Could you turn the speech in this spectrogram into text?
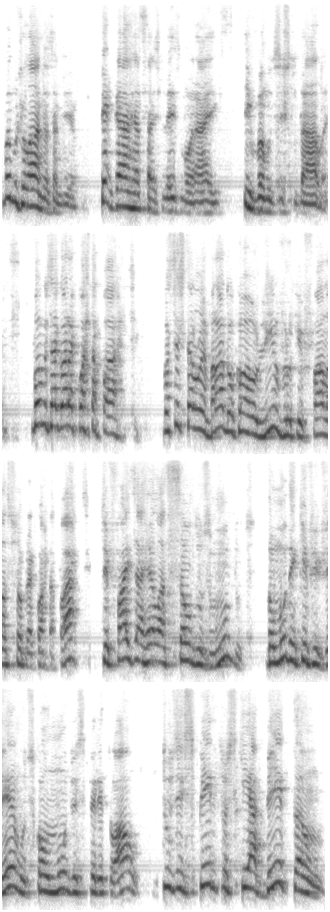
Vamos lá, meus amigos, pegar essas leis morais e vamos estudá-las. Vamos agora à quarta parte. Vocês estão lembrados qual é o livro que fala sobre a quarta parte? Que faz a relação dos mundos, do mundo em que vivemos com o mundo espiritual, dos espíritos que habitam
